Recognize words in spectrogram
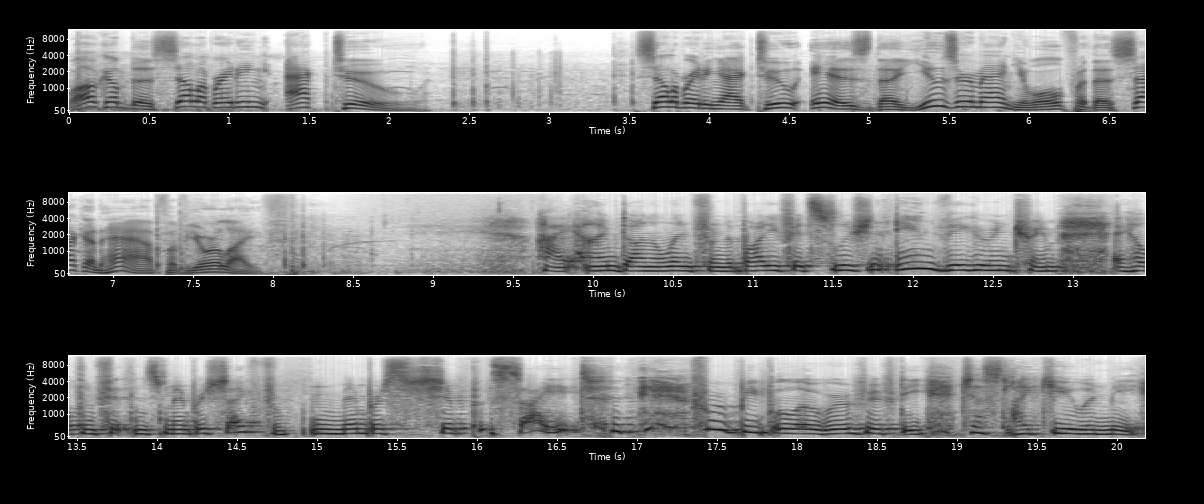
Welcome to Celebrating Act 2. Celebrating Act 2 is the user manual for the second half of your life. Hi, I'm Donna Lynn from the Body Fit Solution and Vigor and Trim, a health and fitness membership site for people over 50, just like you and me.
